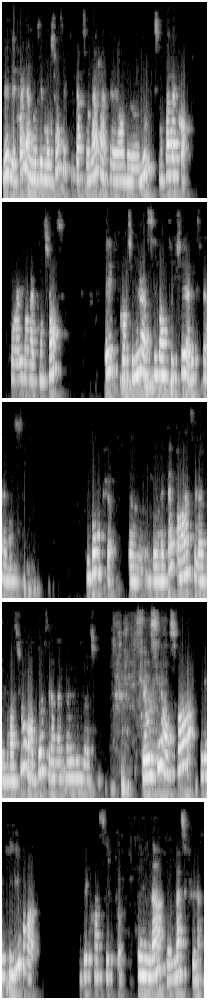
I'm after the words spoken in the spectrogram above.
Mais des fois, il y a nos émotions, ces petits personnages à l'intérieur de nous qui sont pas d'accord pour aller dans la conscience et qui continuent à s'identifier à l'expérience. Donc, euh, je le répète, en un, c'est la vibration, en deux, c'est la matérialisation. C'est aussi en soi l'équilibre des principes féminins et masculins.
